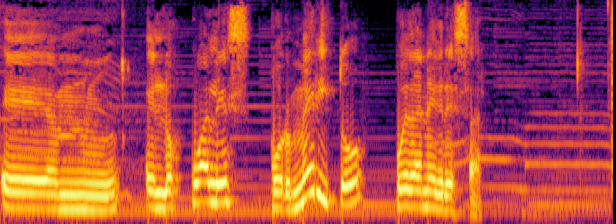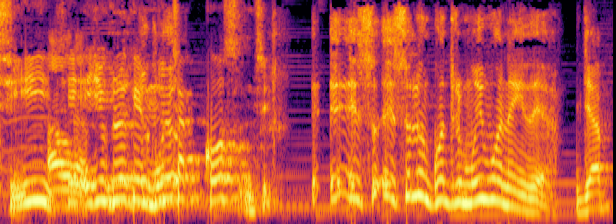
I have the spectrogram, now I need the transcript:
em, en los cuales por mérito puedan egresar. Sí, yo creo que muchas cosas. Eso, eso lo encuentro muy buena idea, ya,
